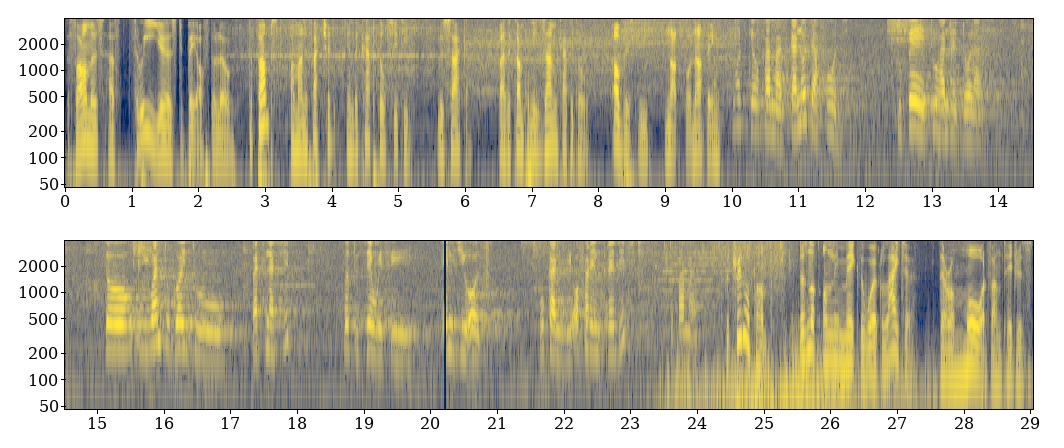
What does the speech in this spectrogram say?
The farmers have three years to pay off the loan. The pumps are manufactured in the capital city, Lusaka, by the company Zam Capital, obviously not for nothing. Small scale farmers cannot afford to pay $200. So we want to go into partnership, so to say with the NGOs who can be offering credit to farmers. The treadle pump does not only make the work lighter, there are more advantages.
